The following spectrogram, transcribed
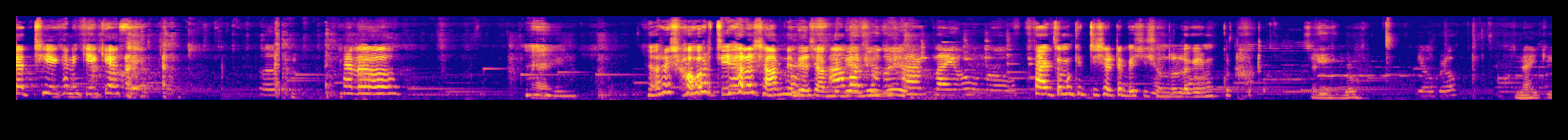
যাচ্ছি। এখানে কে কে আছে? হ্যালো আরে সবার চেহারা সামনে দিয়ে সামনে দিয়ে আমার শুধু দিয়ে নাই ও নো থাক তোমাকে টি শার্টটা বেশি সুন্দর লাগে এরকম কুটকুট bro. Yo bro Nike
